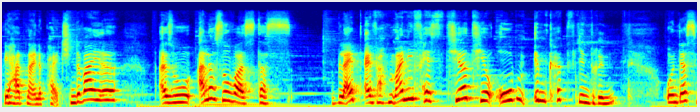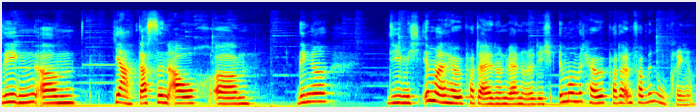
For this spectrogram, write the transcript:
wir hatten eine peitschende Weide, also alles sowas, das bleibt einfach manifestiert hier oben im Köpfchen drin. Und deswegen, ähm, ja, das sind auch ähm, Dinge, die mich immer an Harry Potter erinnern werden oder die ich immer mit Harry Potter in Verbindung bringe.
